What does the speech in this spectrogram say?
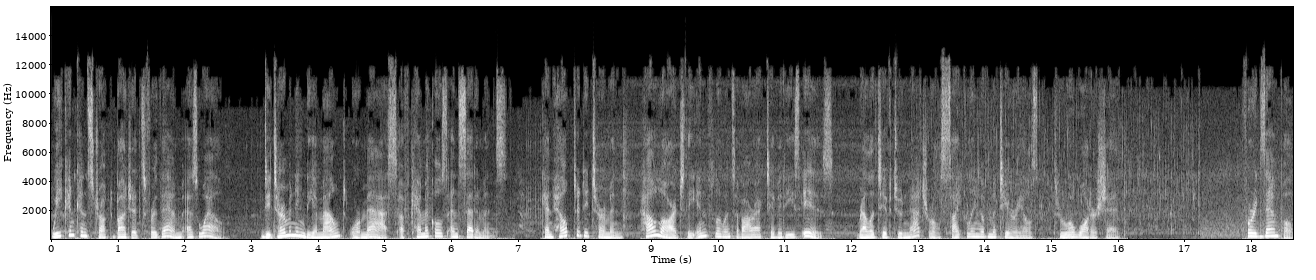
we can construct budgets for them as well. Determining the amount or mass of chemicals and sediments can help to determine how large the influence of our activities is relative to natural cycling of materials through a watershed. For example,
